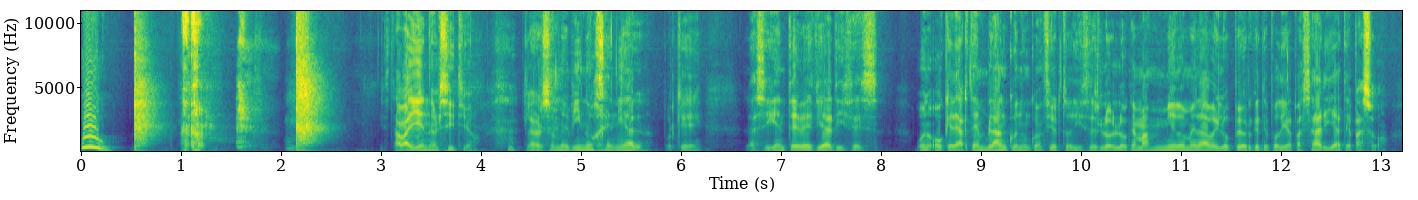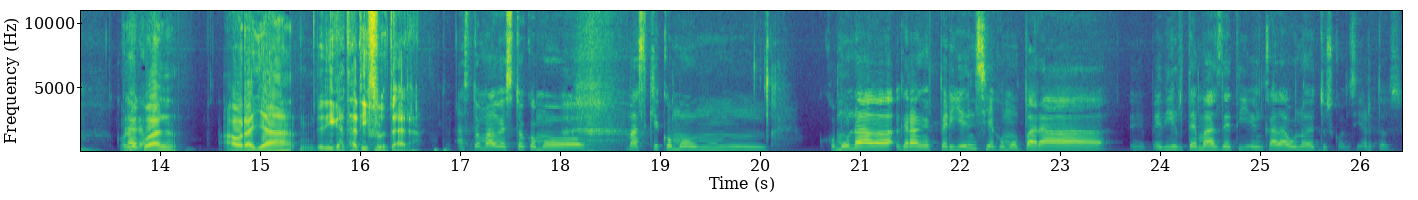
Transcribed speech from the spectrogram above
¡Woo! Estaba lleno el sitio. Claro, eso me vino genial, porque la siguiente vez ya dices, bueno, o quedarte en blanco en un concierto, dices lo, lo que más miedo me daba y lo peor que te podía pasar y ya te pasó. Con Claro. lo cual, ahora ya dedícate a disfrutar. ¿Has tomado esto como más que como un como una gran experiencia como para eh, pedirte más de ti en cada uno de tus conciertos?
